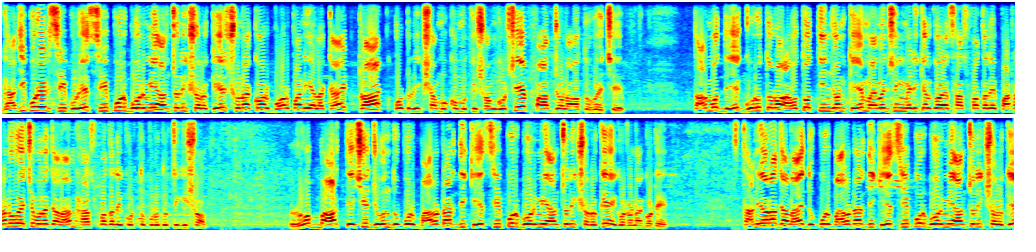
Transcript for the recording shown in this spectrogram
গাজীপুরের শ্রীপুরে শ্রীপুর বর্মী আঞ্চলিক সড়কের সোনাকর বরপানি এলাকায় ট্রাক, অটোরিকশা মুখোমুখি সংঘর্ষে পাঁচজন আহত হয়েছে। তার মধ্যে গুরুতর আহত তিনজনকে ময়মনসিংহ মেডিকেল কলেজ হাসপাতালে পাঠানো হয়েছে বলে জানান হাসপাতালে কর্তব্যরত চিকিৎসক। রোববার তেইশে জুন দুপুর বারোটার দিকে শ্রীপুর বর্মী আঞ্চলিক সড়কে এই ঘটনা ঘটে। স্থানীয়রা জানায়, দুপুর বারোটার দিকে শ্রীপুর বর্মী আঞ্চলিক সড়কে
